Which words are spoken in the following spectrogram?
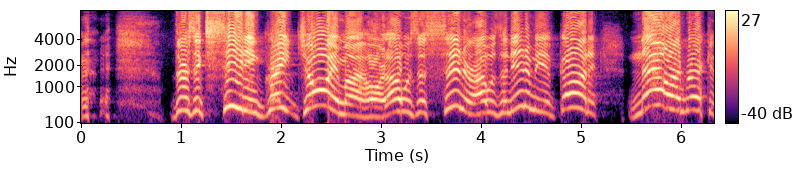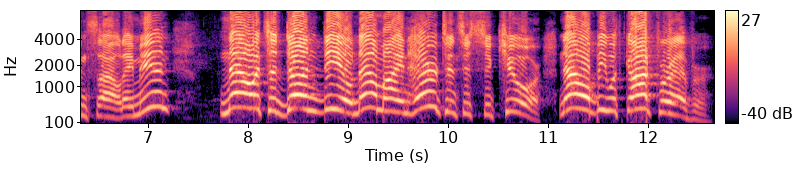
There's exceeding great joy in my heart. I was a sinner. I was an enemy of God. And now I'm reconciled. Amen? Now it's a done deal. Now my inheritance is secure. Now I'll be with God forever.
